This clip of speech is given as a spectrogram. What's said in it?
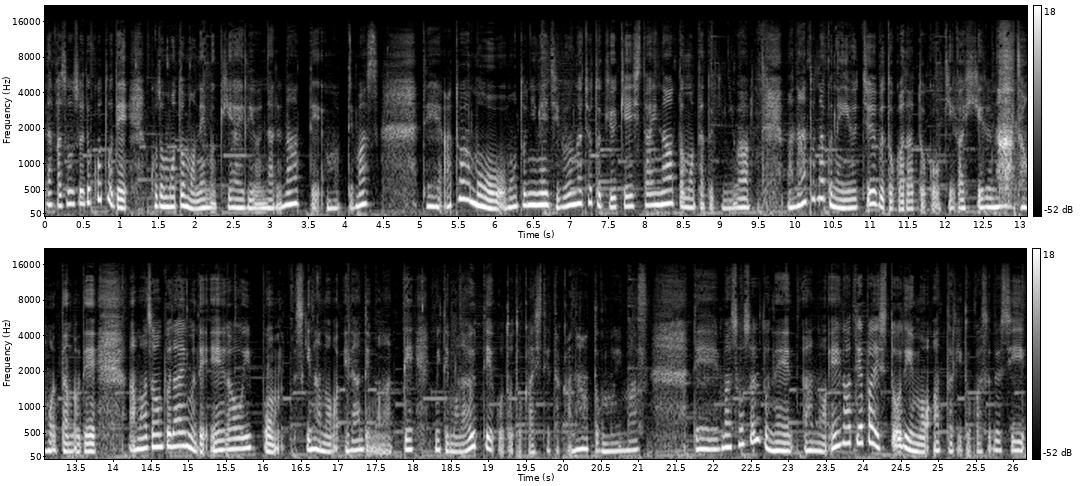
なんかそうすることで子供ともね向き合えるようになるなって思ってます。であとはもう本当にね自分がちょっと休憩したいなと思った時には、まあ、なんとなくね YouTube とかだとこう気が引けるなと思ったので Amazon プライムで映画を1本好きなのを選んでもらって見てもらうっていうこととかしてたかなと思います。でまあそうするとねあの映画ってやっぱぱりストーリーもあったりとかするし、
